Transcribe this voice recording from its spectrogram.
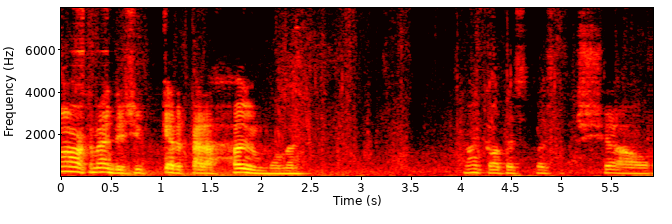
I recommend is you get a better home, woman. My god, this place is a shell.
